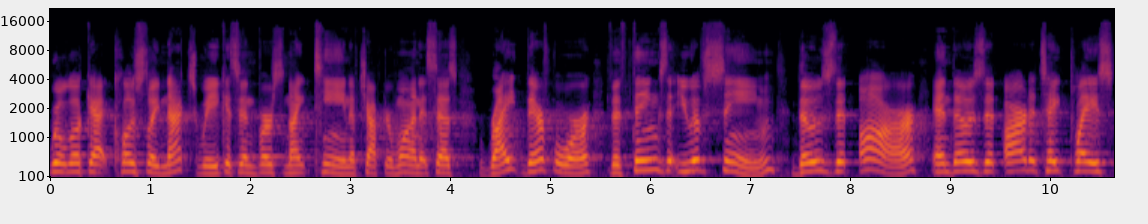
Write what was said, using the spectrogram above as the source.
we'll look at closely next week, it's in verse 19 of chapter 1. It says, Write therefore the things that you have seen, those that are, and those that are to take place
